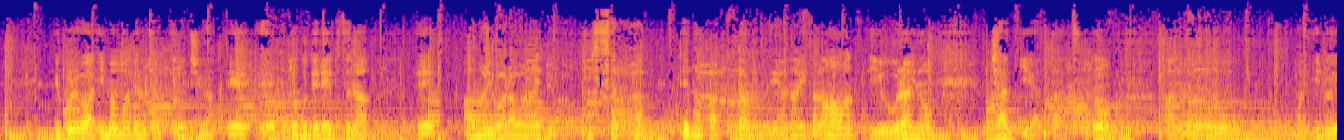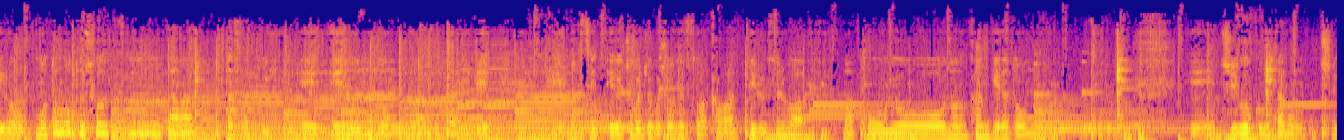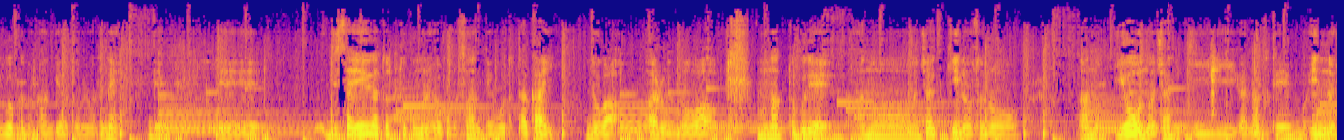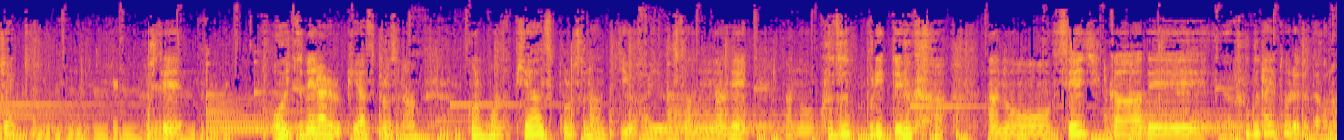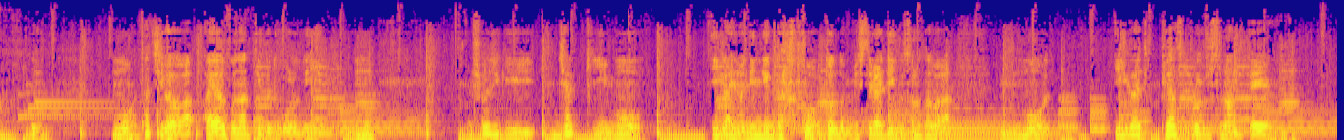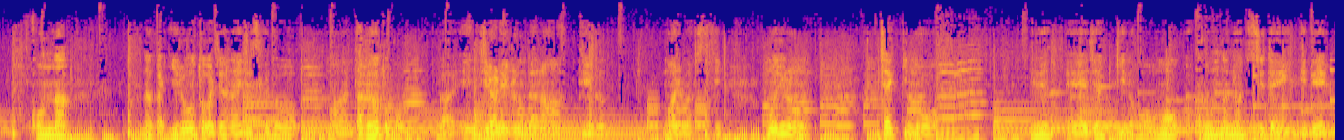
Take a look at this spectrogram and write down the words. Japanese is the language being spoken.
でこれは今までのジャッキーと違って、えー、孤独で冷徹な、えーあまり笑わないというか一切笑ってなかったんじゃないかなっていうぐらいのジャッキーやったんですけどあのまあいろいろもともと小説があった作品でロンドンが舞台で、設定がちょこちょこ小説とは変わってる。それはまあ興行の関係だと思うんですけども、えー中国多分中国の関係だと思いますね。で、えー実際映画 .com の評価も3.5と高いのがあるのはもう納得で、あのジャッキーのそのあの陽のジャッキーがなくて陰のジャッキーそして追い詰められるピアス・プロスナこのまだピアース・プロスナンっていう俳優さんがねあのクズっぷりというか あの政治家で副大統領だったかな？でもう立場が危うくなっていくところにもう正直ジャッキーも以外の人間からもどんどん見捨てられていくその様がもう意外とピアス・プロスなんてこんななんか色男じゃないですけどまあダメ男が演じられるんだなっていうのもありますし。もちろんジャッキーの方ねえージャッキーの方もこんなに落ち着いた演技で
